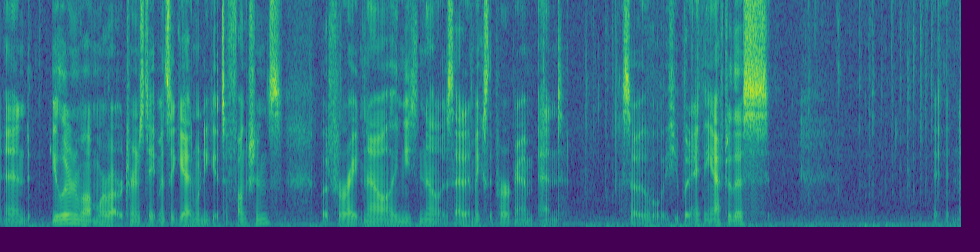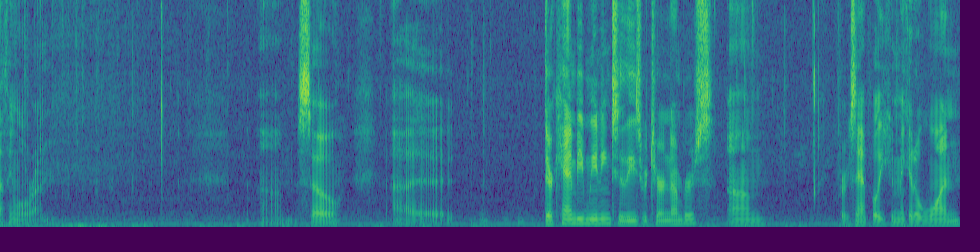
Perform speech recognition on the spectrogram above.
And you learn about more about return statements again when you get to functions, but for right now all you need to know is that it makes the program end. So if you put anything after this, it, nothing will run. Um, so uh, there can be meaning to these return numbers. Um, for example, you can make it a one,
